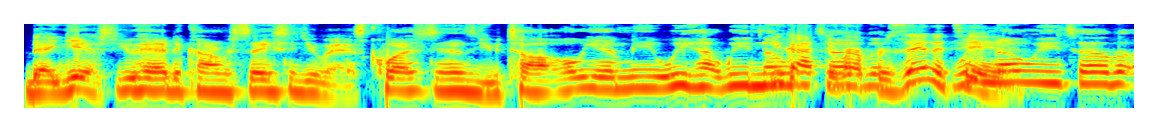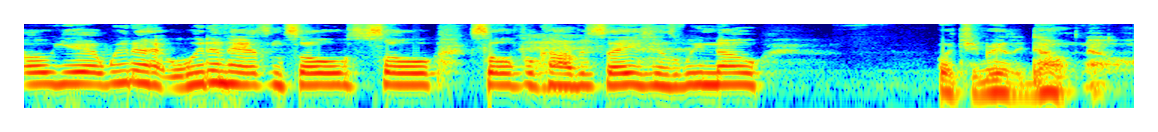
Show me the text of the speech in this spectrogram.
that yes, you had the conversations, you asked questions, you talk. Oh yeah, me, we have we know You got each your other. representative. We know each other. Oh yeah, we done we done had some soul soul soulful conversations. We know, but you really don't know.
